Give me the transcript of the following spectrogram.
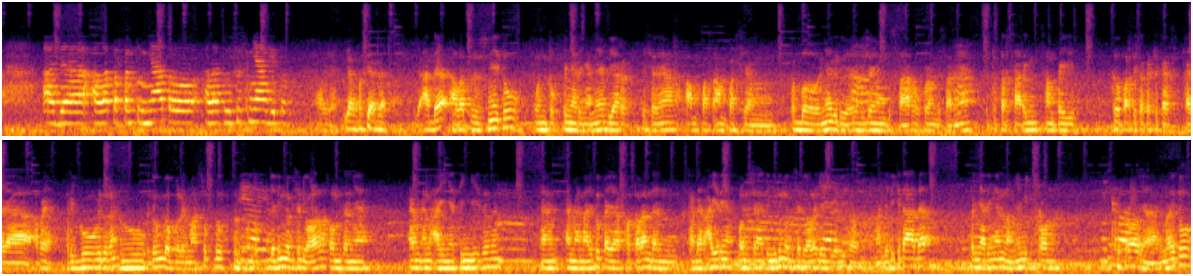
ada alat tertentunya atau alat khususnya gitu? Oh ya. Yang pasti ada. Ada alat khususnya itu untuk penyaringannya biar misalnya ampas-ampas yang tebelnya gitu ya, misalnya yang besar, ukuran besarnya itu tersaring sampai ke partikel-partikel kayak apa ya terigu gitu kan, Terigu. itu nggak boleh masuk tuh, Iya, untuk, iya. jadi nggak bisa diolah lah kalau misalnya MNI-nya tinggi itu kan, Dan MNI itu kayak kotoran dan kadar airnya, kalau misalnya tinggi itu nggak bisa diolah jadi Iya, jadi so. Nah jadi kita ada penyaringan namanya mikron, Mikron. ya di mana itu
